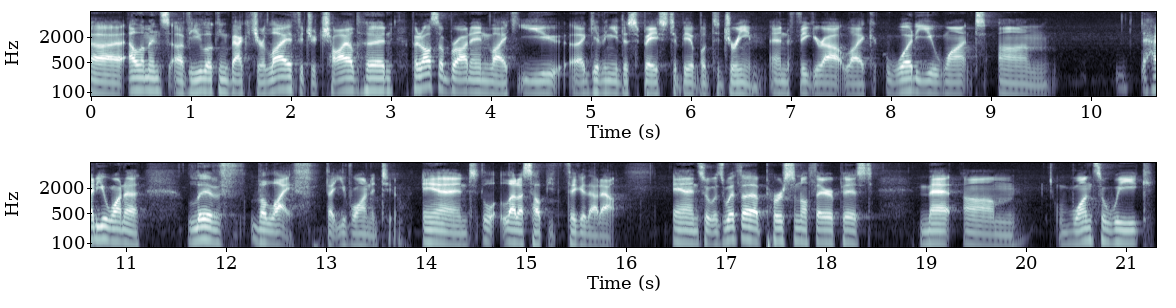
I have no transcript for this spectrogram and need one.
uh, elements of you looking back at your life, at your childhood, but it also brought in like you uh, giving you the space to be able to dream and figure out like what do you want, um, how do you want to live the life that you've wanted to, and l- let us help you figure that out. And so it was with a personal therapist, met um, once a week,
